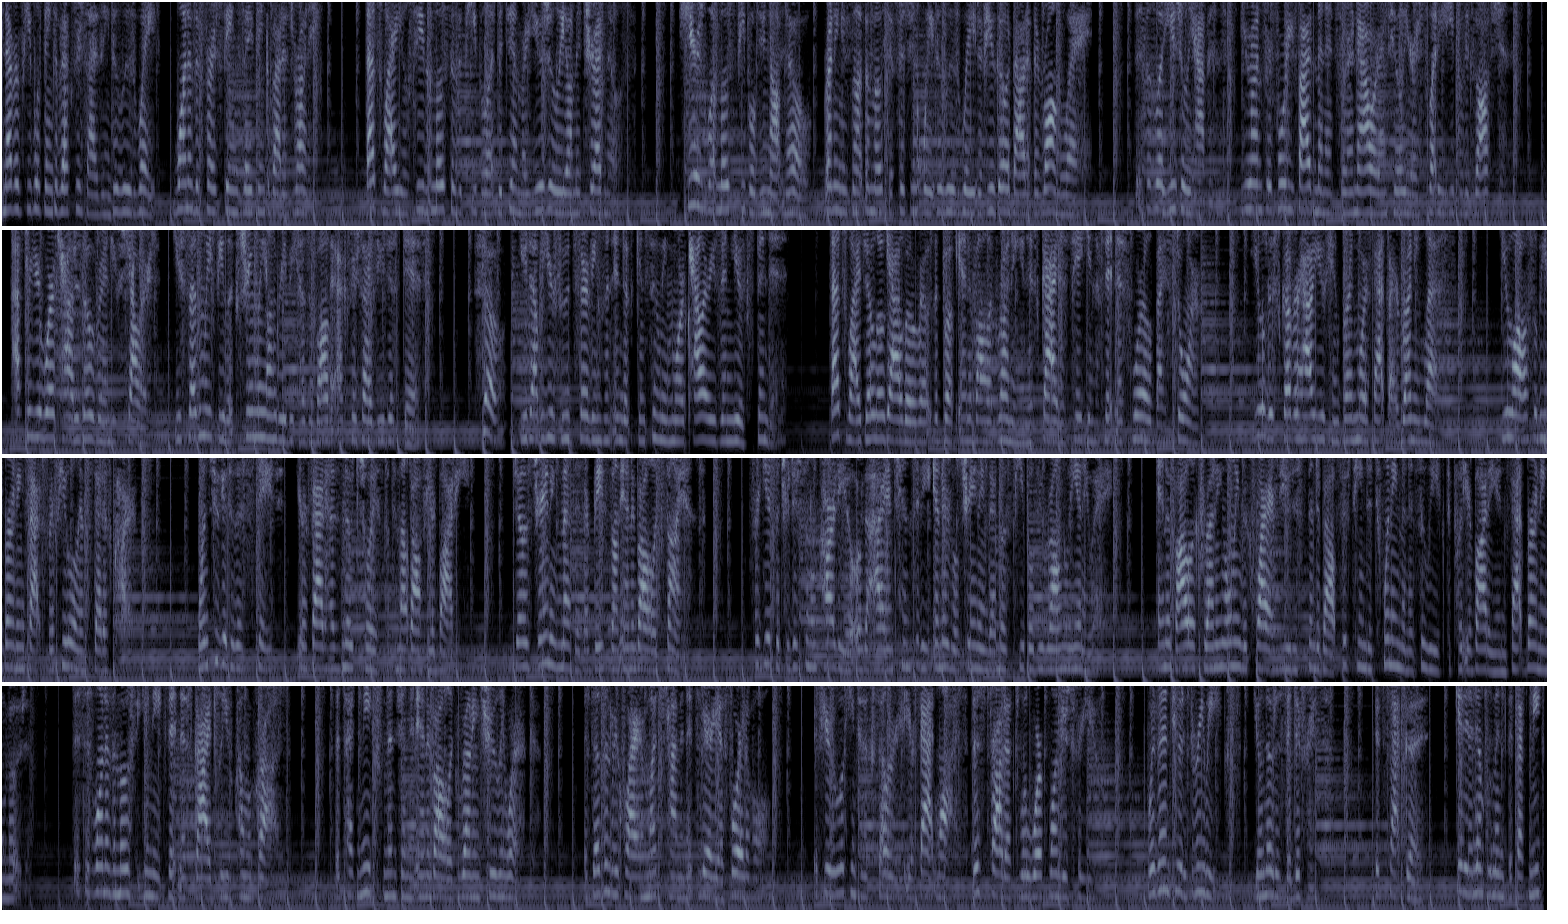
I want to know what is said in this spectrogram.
Whenever people think of exercising to lose weight, one of the first things they think about is running. That's why you'll see that most of the people at the gym are usually on the treadmills. Here's what most people do not know, running is not the most efficient way to lose weight if you go about it the wrong way. This is what usually happens, you run for 45 minutes or an hour until you're a sweaty heap of exhaustion. After your workout is over and you've showered, you suddenly feel extremely hungry because of all the exercise you just did. So, you double your food servings and end up consuming more calories than you expended. That's why Joe LoGalbo wrote the book Anabolic Running and his guide is taking the fitness world by storm. You'll discover how you can burn more fat by running less. You'll also be burning fat for fuel instead of carbs. Once you get to this stage, your fat has no choice but to melt off your body. Joe's training methods are based on anabolic science, Forget the traditional cardio or the high-intensity interval training that most people do wrongly anyway. Anabolic running only requires you to spend about 15 to 20 minutes a week to put your body in fat burning mode. This is one of the most unique fitness guides we've come across. The techniques mentioned in anabolic running truly work. It doesn't require much time and it's very affordable. If you're looking to accelerate your fat loss, this product will work wonders for you. Within 2 to 3 weeks, you'll notice a difference. It's that good. Get it and implement the technique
